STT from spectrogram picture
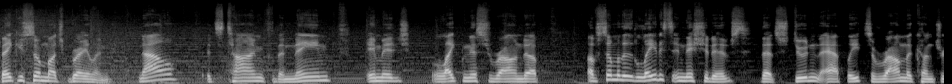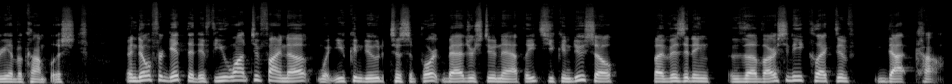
Thank you so much, Braelon. Now it's time for the name, image, likeness roundup of some of the latest initiatives that student athletes around the country have accomplished. And don't forget that if you want to find out what you can do to support Badger student athletes, you can do so by visiting thevarsitycollective.com.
